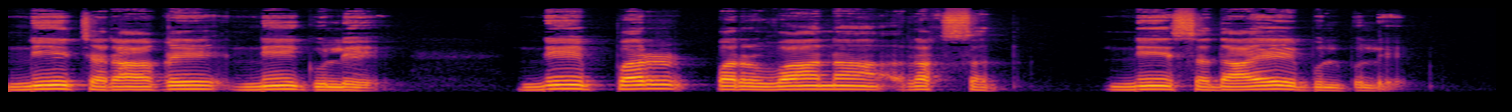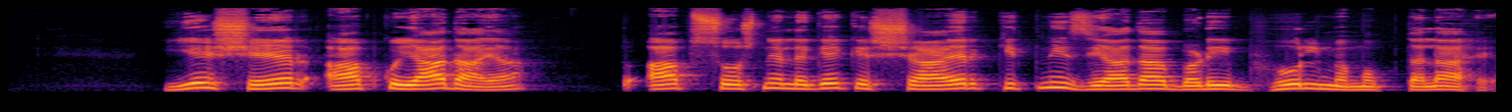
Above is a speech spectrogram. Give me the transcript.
نے چراغے نے گلے نے پر پروانہ رقصد نے صدائے بلبلے۔ یہ شعر آپ کو یاد آیا؟ تو آپ سوچنے لگے کہ شاعر کتنی زیادہ بڑی بھول میں مبتلا ہے۔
